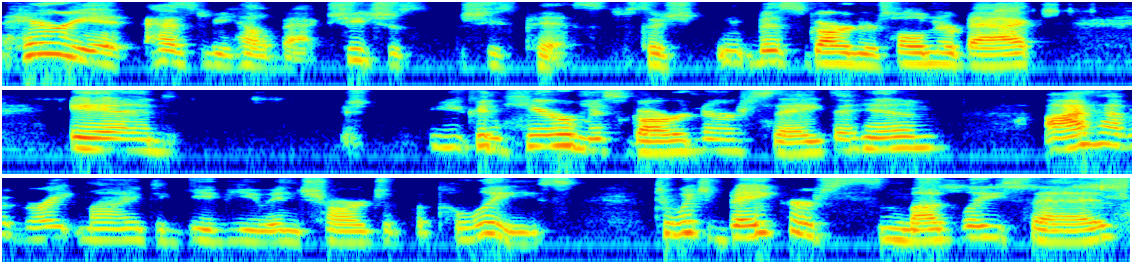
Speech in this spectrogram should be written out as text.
Harriet has to be held back. She's just, she's pissed. So she, Miss Gardner's holding her back. And you can hear Miss Gardner say to him, I have a great mind to give you in charge of the police to which Baker smugly says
